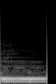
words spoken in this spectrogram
Ha ha.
